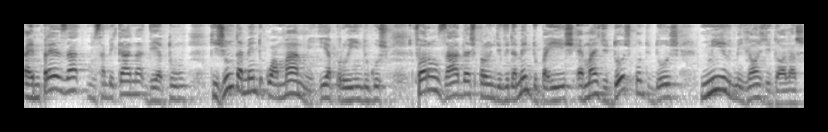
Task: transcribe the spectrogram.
a empresa moçambicana de atum, que juntamente com a MAMI e a Proíndicos foram usadas para o endividamento do país em mais de 2,2 mil milhões de dólares,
